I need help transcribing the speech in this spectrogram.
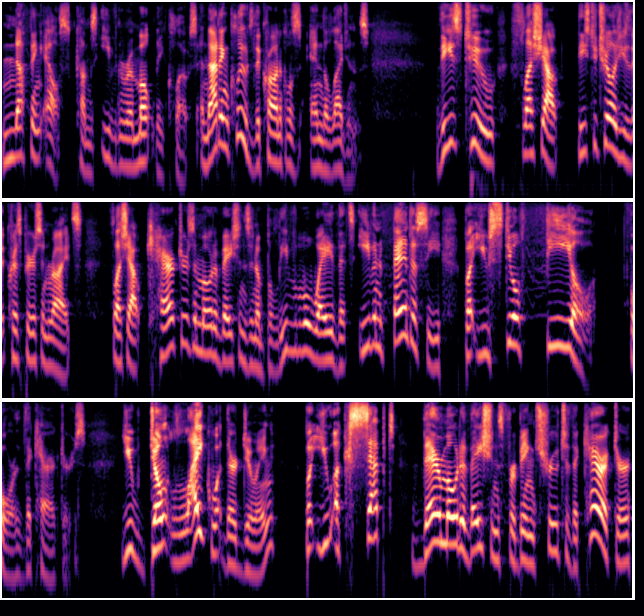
Nothing else comes even remotely close, and that includes the Chronicles and the Legends. These two flesh out these two trilogies that Chris Pierson writes flesh out characters and motivations in a believable way that's even fantasy, but you still feel for the characters. You don't like what they're doing, but you accept their motivations for being true to the character,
